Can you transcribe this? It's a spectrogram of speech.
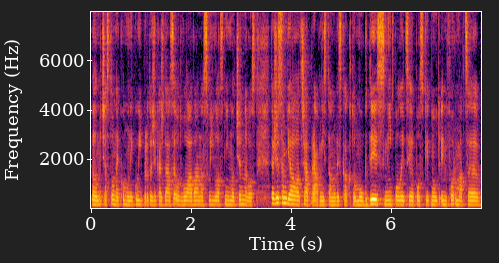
velmi často nekomunikují, protože každá se odvolává na svou vlastní mlčenlivost. Takže jsem dělala třeba právní stanoviska k tomu, kdy smí policie poskytnout informace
